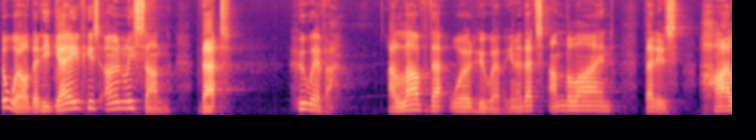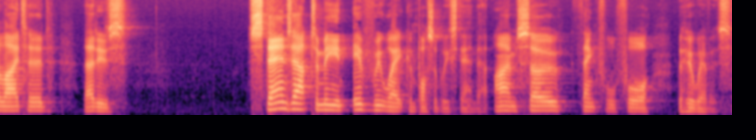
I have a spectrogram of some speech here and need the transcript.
the world that he gave his only Son, that whoever, I love that word whoever, you know, that's underlined, that is highlighted, that is stands out to me in every way it can possibly stand out. I'm so thankful for the whoever's.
